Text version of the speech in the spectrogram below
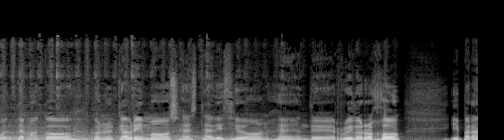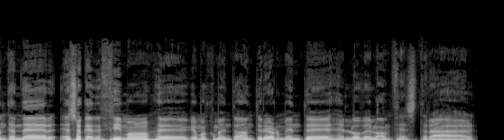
Buen temaco con el que abrimos esta edición eh, de Ruido Rojo. Y para entender eso que decimos, eh, que hemos comentado anteriormente, lo de lo ancestral,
